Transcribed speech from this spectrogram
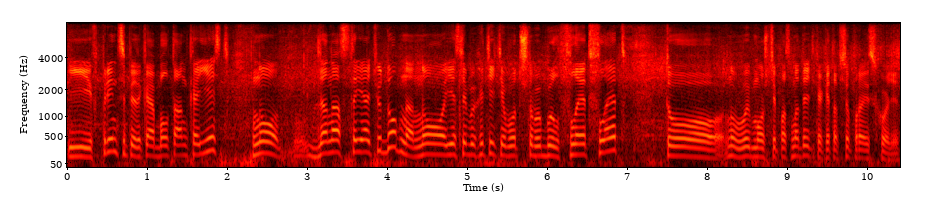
и, в принципе, такая болтанка есть. Но для нас стоять удобно, но если вы хотите, вот, чтобы был flat-flat, то ну, вы можете посмотреть, как это все происходит.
